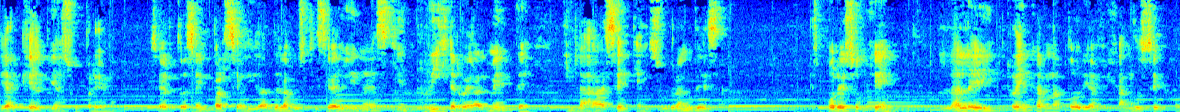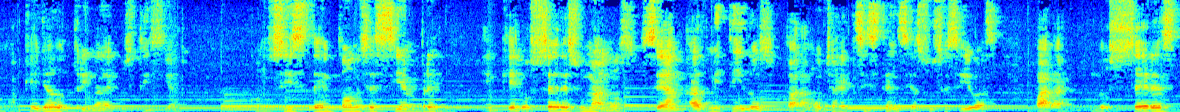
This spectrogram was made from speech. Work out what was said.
de aquel bien supremo. ¿Cierto? Esa imparcialidad de la justicia divina es quien rige realmente y la hace en su grandeza. Es por eso que la ley reencarnatoria, fijándose como aquella doctrina de justicia, consiste entonces siempre en que los seres humanos sean admitidos para muchas existencias sucesivas para los seres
